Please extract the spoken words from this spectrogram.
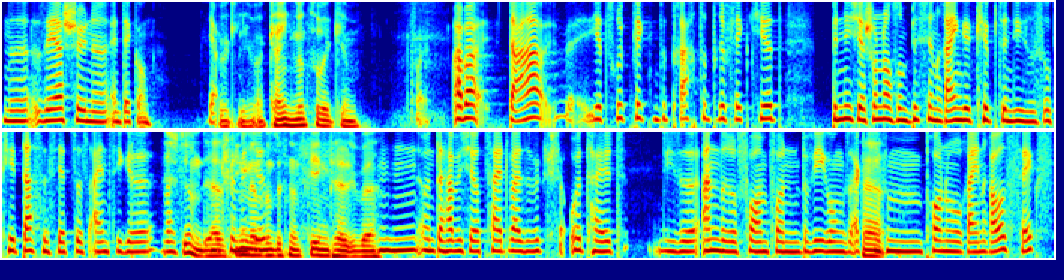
eine sehr schöne Entdeckung. Ja. Wirklich, kann ich nur zurückgeben. Voll. Aber da jetzt rückblickend betrachtet, reflektiert, bin ich ja schon noch so ein bisschen reingekippt in dieses, okay, das ist jetzt das Einzige, was Stimmt, ja, das ging dann so ein bisschen ins Gegenteil über. Mhm, und da habe ich ja auch zeitweise wirklich verurteilt, diese andere Form von bewegungsaktiven ja. Porno rein-raus-Sex.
